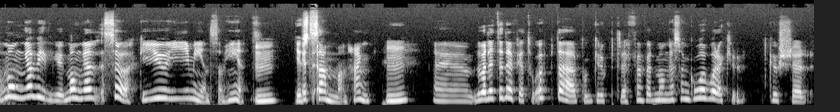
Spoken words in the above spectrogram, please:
må- många vill ju, många söker ju i gemensamhet. mm, ett det. sammanhang. Mm, Eh, Det var lite därför jag tog upp det här på gruppträffen. För att många som går våra kur- kurser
